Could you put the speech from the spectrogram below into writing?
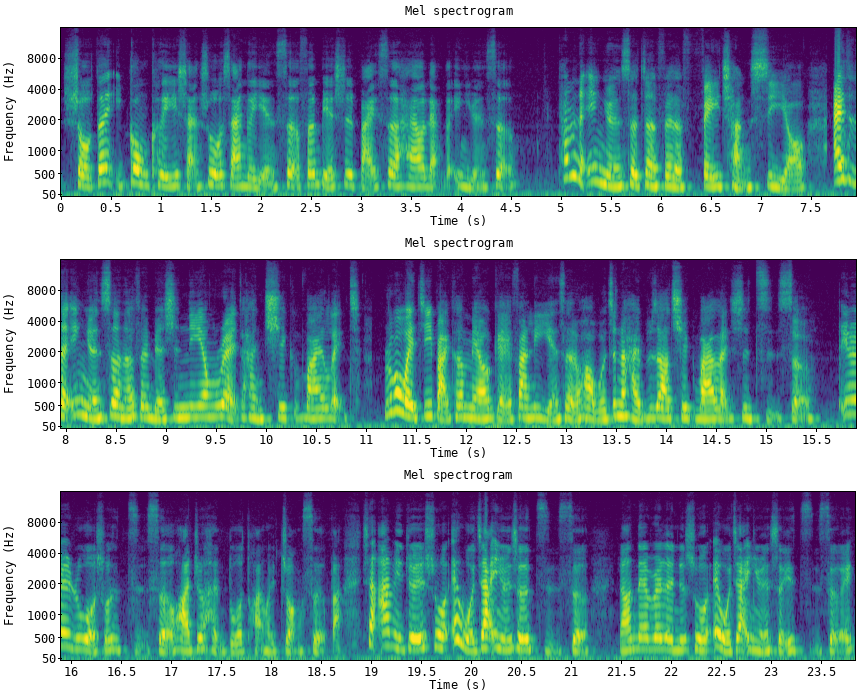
手灯一共可以闪烁三个颜色，分别是白色，还有两个应援色。他们的应援色真的分得非常细哦。i d 的应援色呢，分别是 Neon Red 和 Chick Violet。如果维基百科没有给范例颜色的话，我真的还不知道 Chick Violet 是紫色。因为如果说是紫色的话，就很多团会撞色吧。像阿米就会说：“哎，我家应援色是紫色。”然后 Neverland 就说：“哎，我家应援色也是紫色。”哎，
